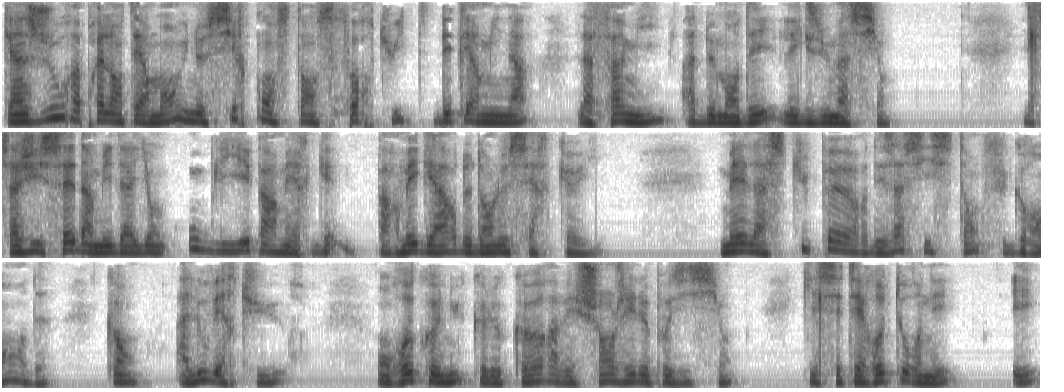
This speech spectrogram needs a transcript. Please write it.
Quinze jours après l'enterrement, une circonstance fortuite détermina la famille à demander l'exhumation. Il s'agissait d'un médaillon oublié par, mégarde dans le cercueil. Mais la stupeur des assistants fut grande quand, à l'ouverture, on reconnut que le corps avait changé de position, qu'il s'était retourné et,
